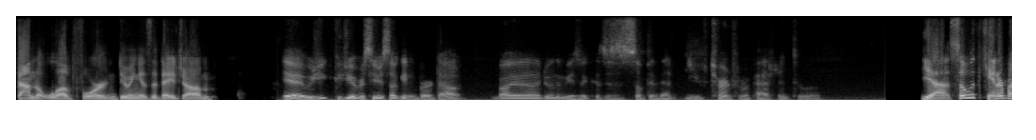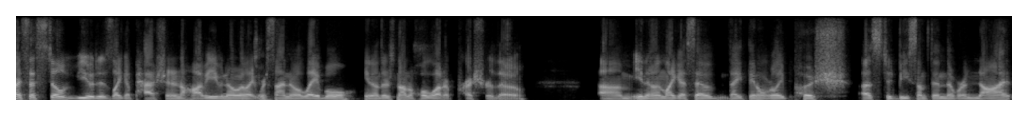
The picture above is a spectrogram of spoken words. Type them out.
found a love for doing as a day job. Yeah, you could you ever see yourself getting burnt out by uh, doing the music? Because this is something that you've turned from a passion to a Yeah. So with Cantervice, I still view it as like a passion and a hobby, even though we're like we're signed to a label. You know, there's not a whole lot of pressure though. Um, you know, and like I said, like they don't really push us to be something that we're not.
